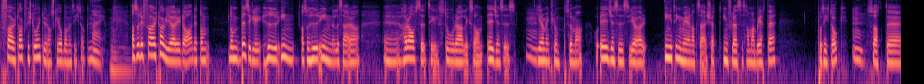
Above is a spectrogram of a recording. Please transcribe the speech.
företag förstår inte hur de ska jobba med TikTok. Nej. Mm. Alltså det företag gör idag det är att de, de basically hyr in, alltså hyr in eller så här, eh, hör av sig till stora liksom, agencies Mm. ger dem en klumpsumma. Och agencies gör ingenting mer än att så här, köra ett influencersamarbete på TikTok. Mm. Så att eh,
